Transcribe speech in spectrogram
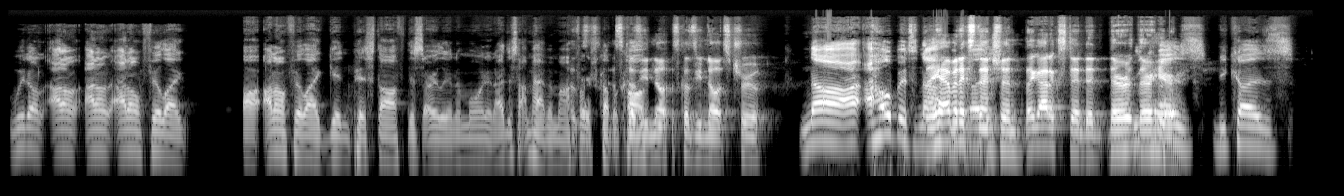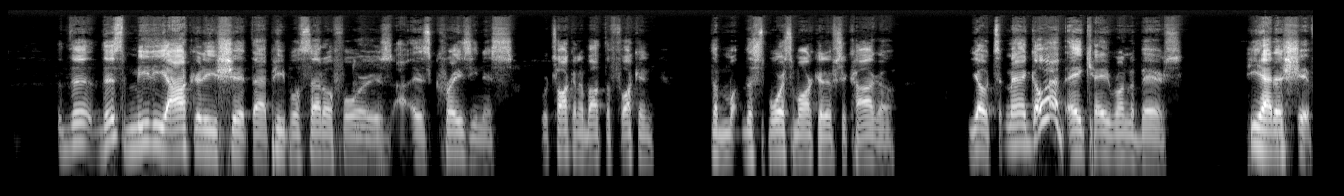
we don't. I don't. I don't. I don't feel like. Uh, I don't feel like getting pissed off this early in the morning. I just I'm having my first cup it's of coffee. you know it's because you know it's true. No, I, I hope it's not. they have an extension. They got extended. They're they're here. because the this mediocrity shit that people settle for is is craziness. We're talking about the fucking the the sports market of Chicago. Yo, t- man, go have AK run the Bears. He had a shit.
